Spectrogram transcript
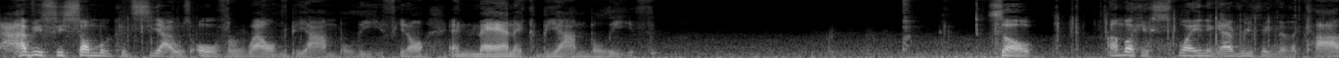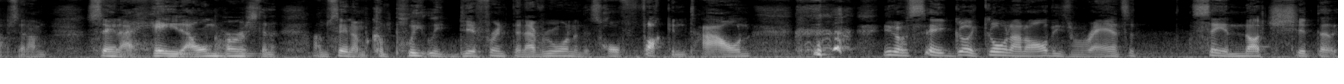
obviously someone could see I was overwhelmed beyond belief, you know, and manic beyond belief. So I'm like explaining everything to the cops and I'm saying I hate Elmhurst and I'm saying I'm completely different than everyone in this whole fucking town. you know, saying like going on all these rants, saying nut shit that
